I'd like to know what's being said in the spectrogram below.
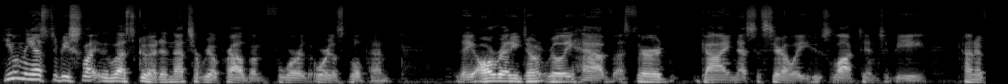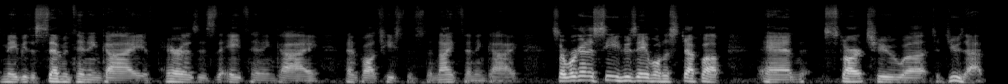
he only has to be slightly less good, and that's a real problem for the Orioles bullpen. They already don't really have a third guy necessarily who's locked in to be kind of maybe the seventh inning guy if Perez is the eighth inning guy and Bautista is the ninth inning guy. So we're going to see who's able to step up and start to uh, to do that.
